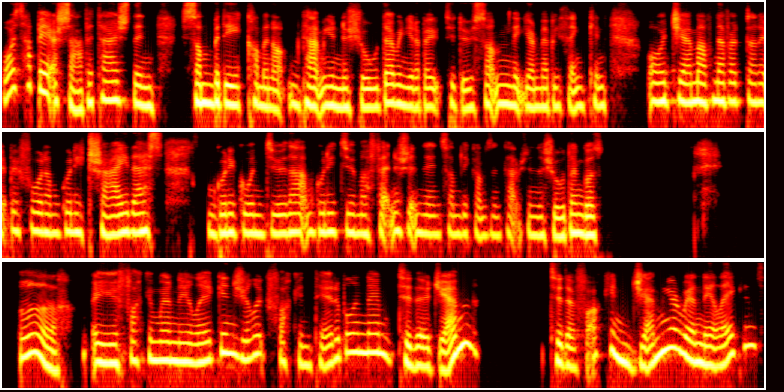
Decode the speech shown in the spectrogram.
What's a better sabotage than somebody coming up and tapping you on the shoulder when you're about to do something that you're maybe thinking, oh, Jim, I've never done it before. I'm going to try this. I'm going to go and do that. I'm going to do my fitness. And then somebody comes and taps you on the shoulder and goes, oh, are you fucking wearing the leggings? You look fucking terrible in them. To the gym? To the fucking gym, you're wearing the leggings?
